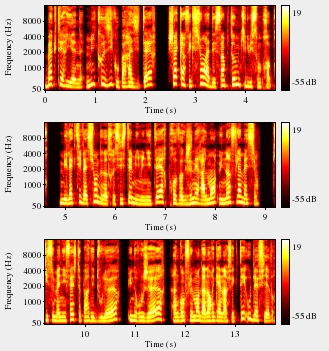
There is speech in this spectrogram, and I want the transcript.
bactérienne, mycosique ou parasitaire, chaque infection a des symptômes qui lui sont propres. Mais l'activation de notre système immunitaire provoque généralement une inflammation, qui se manifeste par des douleurs, une rougeur, un gonflement d'un organe infecté ou de la fièvre.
